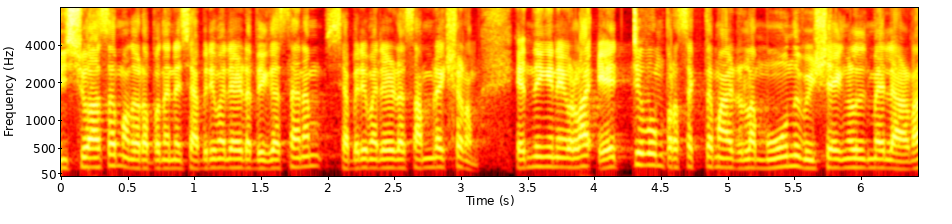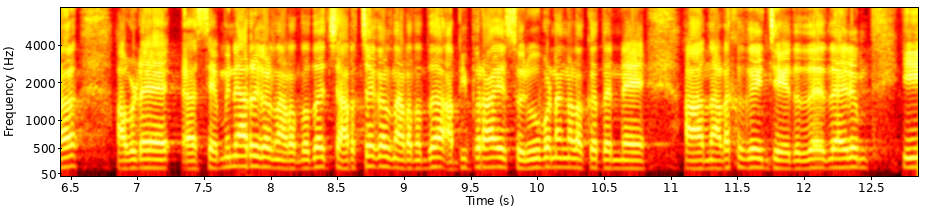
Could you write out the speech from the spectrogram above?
വിശ്വാസം അതോടൊപ്പം തന്നെ ശബരിമലയുടെ വികസനം ശബരിമലയുടെ സംരക്ഷണം എന്നിങ്ങനെയുള്ള ഏറ്റവും പ്രസക്തമായിട്ടുള്ള മൂന്ന് വിഷയങ്ങളിൽ മേലാണ് അവിടെ സെമിനാറുകൾ നടന്നത് ചർച്ചകൾ നടന്നത് അഭിപ്രായ സ്വരൂപണങ്ങളൊക്കെ തന്നെ നടക്കുകയും ചെയ്തത്. എന്തായാലും ഈ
